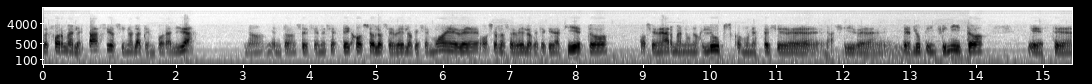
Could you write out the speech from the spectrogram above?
deforma el espacio, sino la temporalidad. ¿no? Entonces en ese espejo solo se ve lo que se mueve o solo se ve lo que se queda quieto o se arman unos loops como una especie de, así de loop infinito. Este,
